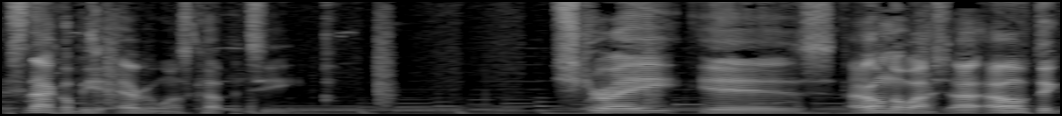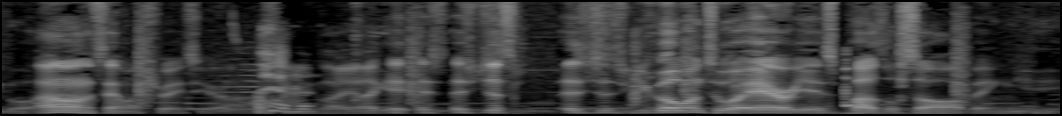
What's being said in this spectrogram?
it's not gonna be everyone's cup of tea. Stray is I don't know why I, I don't think I don't understand why Stray's here. Like, like it- it's, it's just it's just you go into an area it's puzzle solving. You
